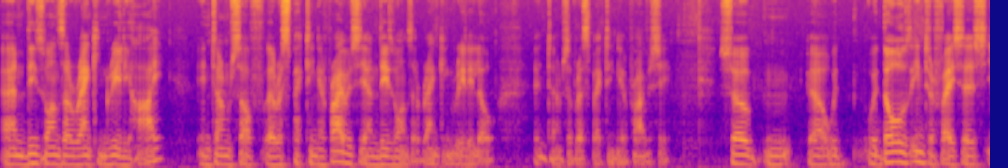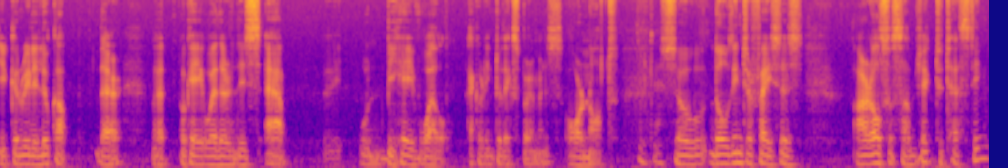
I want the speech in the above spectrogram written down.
and these ones are ranking really high in terms of uh, respecting your privacy, and these ones are ranking really low in terms of respecting your privacy. So mm, uh, with with those interfaces, you can really look up there that okay whether this app would behave well according to the experiments or not. Okay. So those interfaces are also subject to testing,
